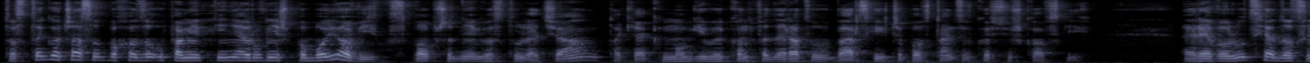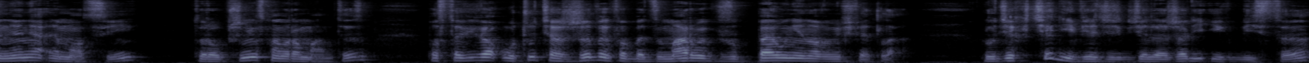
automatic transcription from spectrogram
To z tego czasu pochodzą upamiętnienia również pobojowisk z poprzedniego stulecia, tak jak mogiły konfederatów barskich czy powstańców kościuszkowskich. Rewolucja doceniania emocji, którą przyniósł nam romantyzm, postawiła uczucia żywych wobec zmarłych w zupełnie nowym świetle. Ludzie chcieli wiedzieć, gdzie leżeli ich bliscy,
